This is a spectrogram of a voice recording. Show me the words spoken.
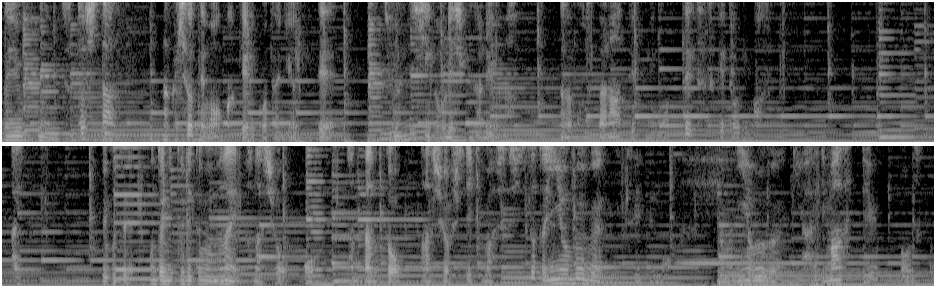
そういうふうにちょっとしたなんか一手間をかけることによって自分自身が嬉しくなるようななんかことだなというふうに思って続けております。はい。ということで、本当に取り留めもない話を淡々と話をしていきましたし、ちょっと引用部分についても、あの引用部分に入りますっていうことをちょっと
